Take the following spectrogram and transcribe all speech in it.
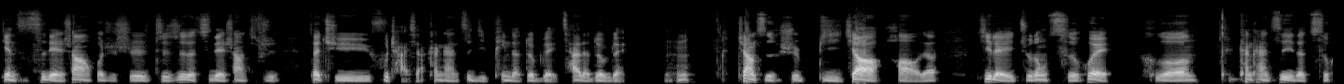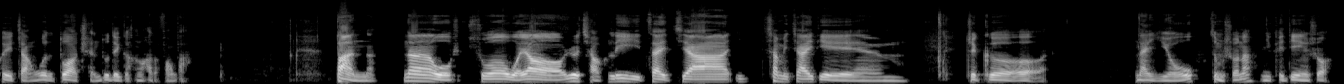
电子词典上或者是纸质的词典上，就是再去复查一下，看看自己拼的对不对，猜的对不对。嗯哼，这样子是比较好的积累主动词汇和看看自己的词汇掌握的多少程度的一个很好的方法。半呢？那我说我要热巧克力，再加一上面加一点这个奶油，怎么说呢？你可以电影说，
